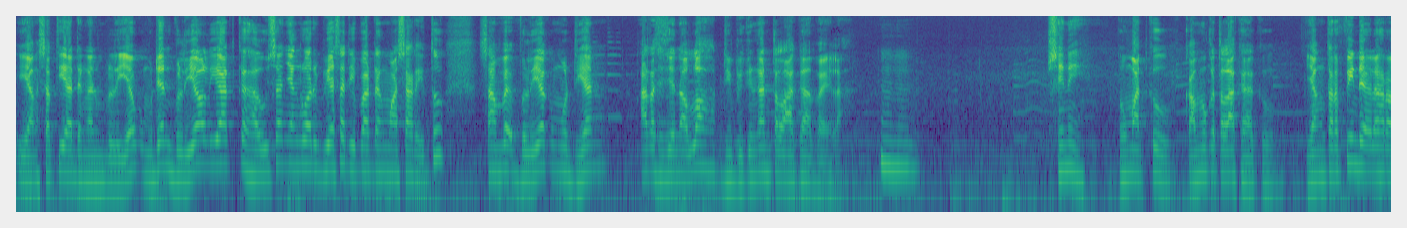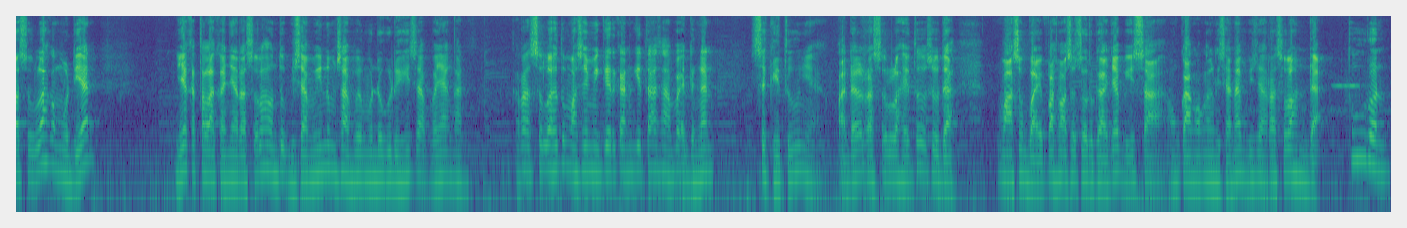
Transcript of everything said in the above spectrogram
yang setia dengan beliau. Kemudian beliau lihat kehausan yang luar biasa di padang masar itu sampai beliau kemudian atas izin Allah dibikinkan telaga Mbak Ella. Mhm. sini umatku kamu ke telagaku. Yang terpindah oleh Rasulullah kemudian dia ke telaganya Rasulullah untuk bisa minum sambil menunggu dihisap. Bayangkan Rasulullah itu masih mikirkan kita sampai dengan segitunya. Padahal Rasulullah itu sudah langsung bypass masuk surga aja bisa. Ongkang-ongkang di sana bisa. Rasulullah enggak turun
